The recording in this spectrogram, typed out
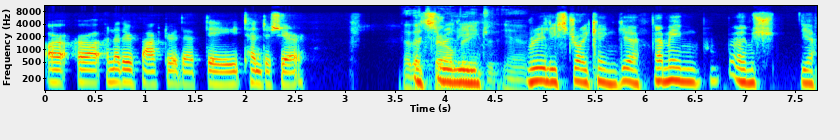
are, are another factor that they tend to share. That's really, yeah. really striking. Yeah, I mean, um, sh- yeah,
